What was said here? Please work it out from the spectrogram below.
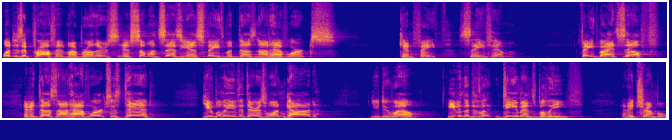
What does it profit, my brothers, if someone says he has faith but does not have works? Can faith save him? Faith by itself, if it does not have works, is dead. You believe that there is one God, you do well. Even the de- demons believe and they tremble.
